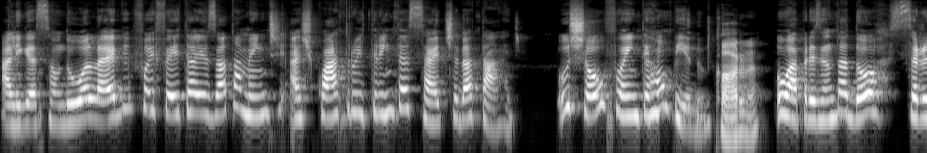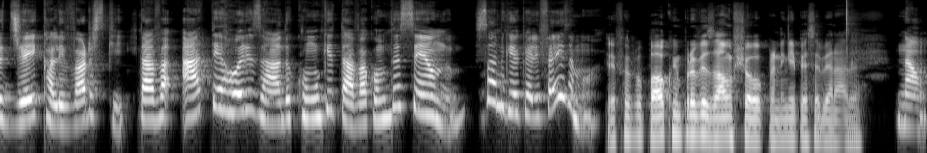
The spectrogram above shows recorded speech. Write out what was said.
A ligação do Oleg foi feita exatamente às 4h37 da tarde. O show foi interrompido. Claro, né? O apresentador, Sergei Kalivarsky, estava aterrorizado com o que estava acontecendo. Sabe o que, que ele fez, amor? Ele foi pro palco improvisar um show pra ninguém perceber nada. Não.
